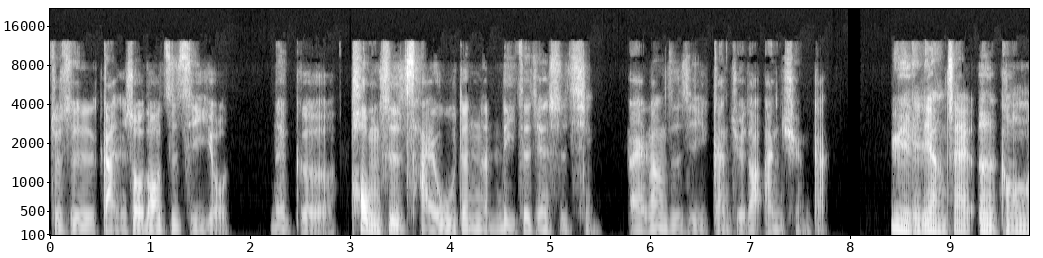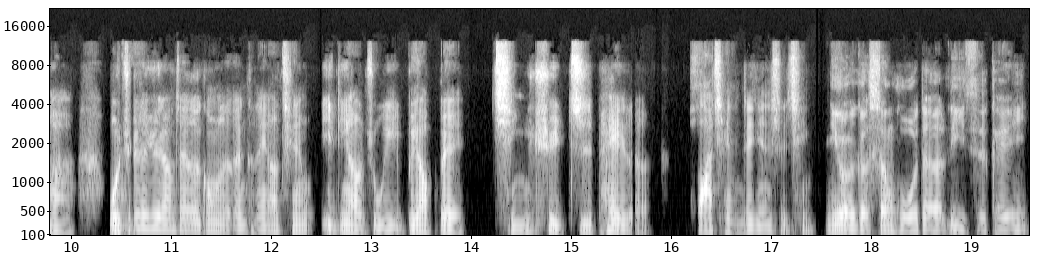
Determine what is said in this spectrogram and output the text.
就是感受到自己有那个控制财务的能力这件事情，来让自己感觉到安全感。月亮在二宫啊，我觉嗯得月亮在二宫的人可能要千一定要注意，不要被情绪支配了花钱这件事情。你有一个生活的例子可以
